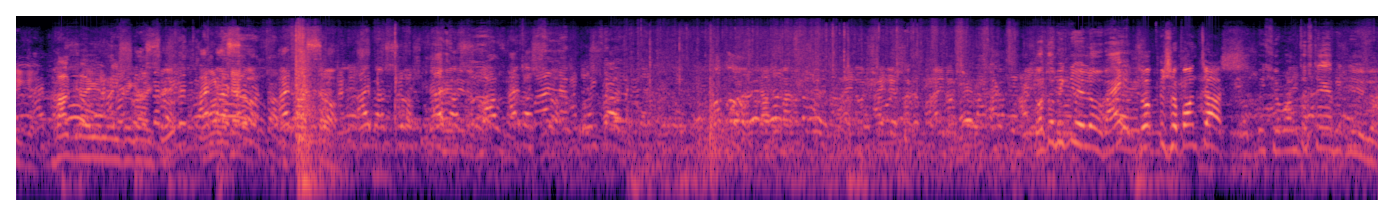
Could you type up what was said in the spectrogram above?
থেকে। বাগড়া ইউনিয়ন থেকে আসছে কত বিক্রি হলো ভাই? চব্বিশশো পঞ্চাশ। চব্বিশশো পঞ্চাশ টাকা বিক্রি হলো।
